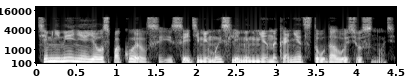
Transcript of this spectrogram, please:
Тем не менее, я успокоился, и с этими мыслями мне наконец-то удалось уснуть.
